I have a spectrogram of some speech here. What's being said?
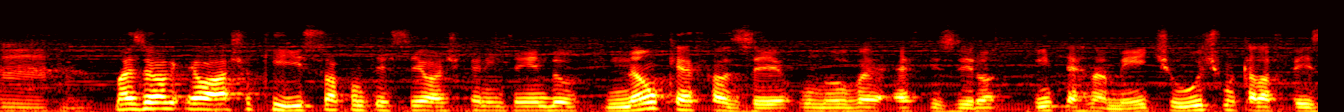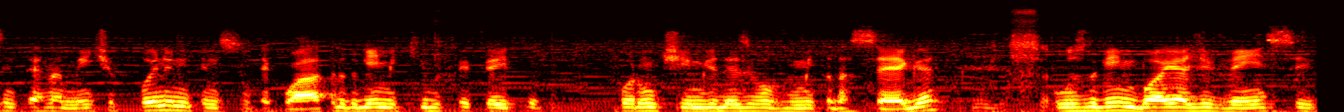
Uhum. Mas eu, eu acho que isso aconteceu, eu acho que a Nintendo não quer fazer um novo F-Zero internamente. O último que ela fez internamente foi no Nintendo 64, do GameCube foi feito por um time de desenvolvimento da SEGA. Isso. Os do Game Boy Advance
